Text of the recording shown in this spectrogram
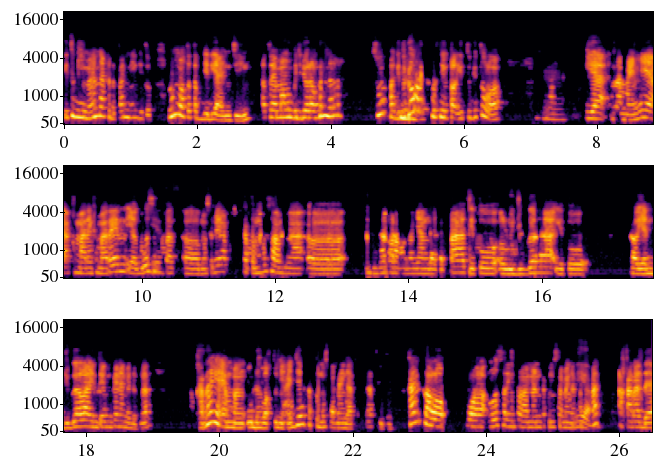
itu gimana ke depannya gitu lu mau tetap jadi anjing atau emang lu jadi orang bener sumpah gitu Hmm. doang sesimpel itu gitu loh Hmm. ya namanya ya kemarin-kemarin ya gue Iya. sempat eh, maksudnya ketemu sama dengan orang-orang yang gak tepat gitu lu juga gitu kalian juga lah intinya mungkin yang ngedengar karena ya emang udah waktunya aja ketemu sama yang gak tepat gitu kan kalau lu sering kelamaan ketemu sama yang gak Iya. tepat akan ada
